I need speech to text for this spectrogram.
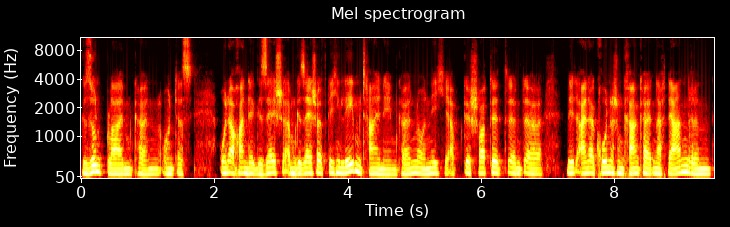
gesund bleiben können und das und auch an der Gesellschaft, am gesellschaftlichen Leben teilnehmen können und nicht abgeschottet und äh, mit einer chronischen Krankheit nach der anderen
